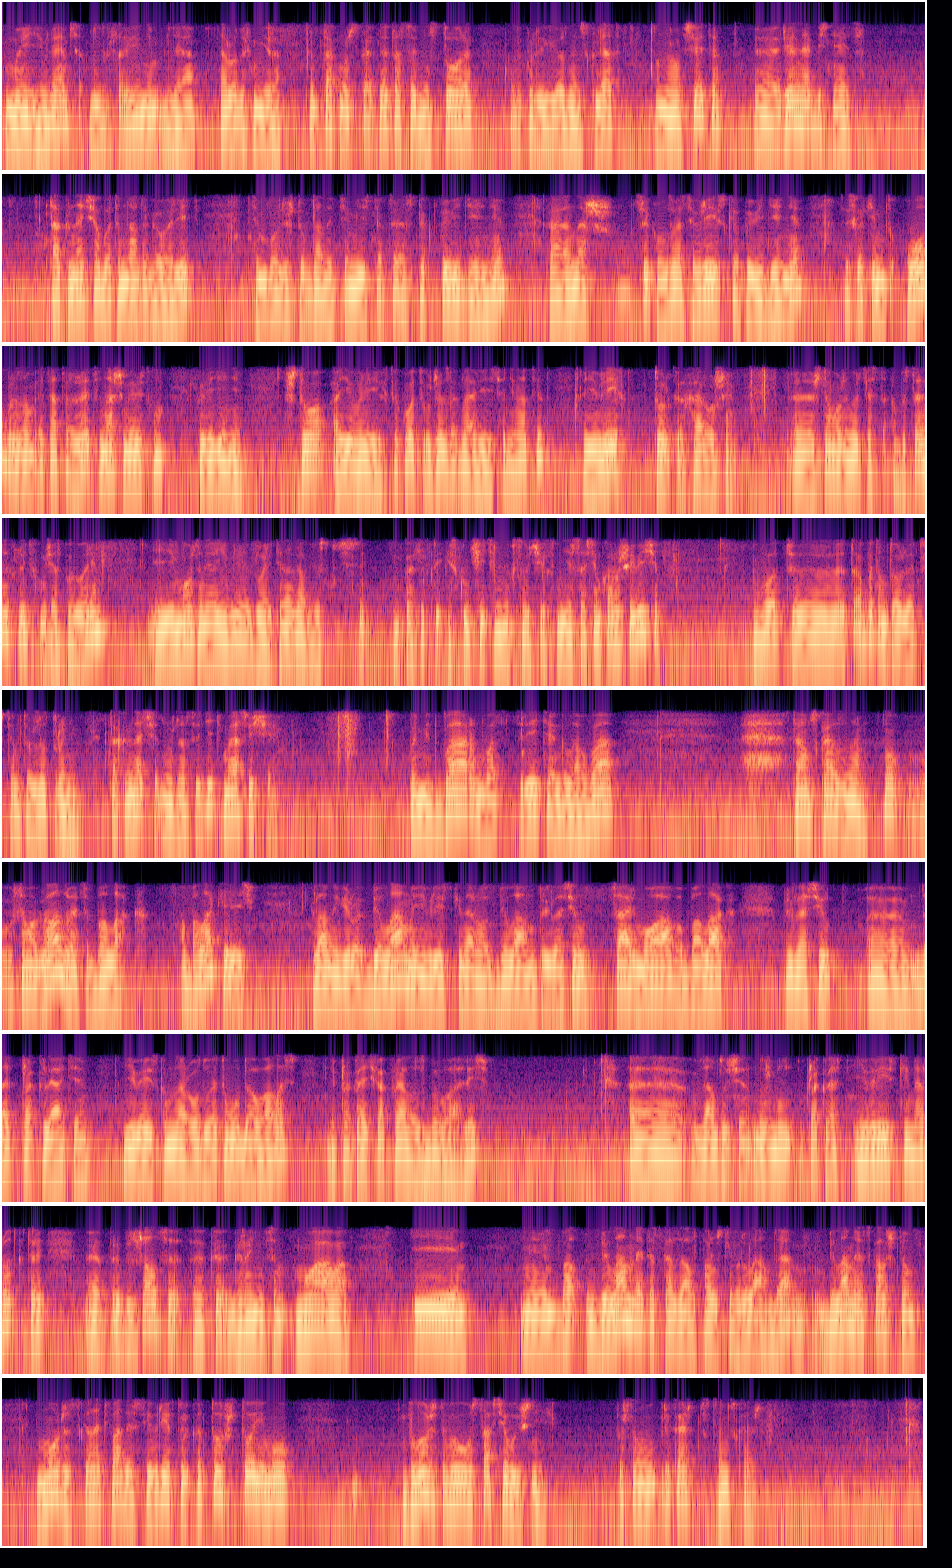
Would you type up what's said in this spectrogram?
мы являемся благословением для народов мира. Ну, так можно сказать, но это особенность Торы, такой религиозный взгляд, но все это э, реально объясняется. Так иначе об этом надо говорить, тем более, что в данной теме есть некоторый аспект поведения. А наш цикл называется «Еврейское поведение», то есть каким-то образом это отражается в нашем еврейском поведении. Что о евреях? Так вот, уже в заглавии есть один ответ. О евреях только хорошее. Э, что можно говорить об остальных людях, мы сейчас поговорим. И можно ли о евреях говорить иногда в, каких-то исключительных случаях не совсем хорошие вещи? Вот э, это, об этом тоже, эту тему тоже затронем. Так или иначе, нужно осветить, мы освещаем. Бамидбар, 23 глава, там сказано, ну, сама глава называется Балак. О Балаке речь. Главный герой Билам и еврейский народ. Билам пригласил царь Муава, Балак, пригласил э, дать проклятие еврейскому народу. Этому удавалось и проклятия, как правило, сбывались. Э, в данном случае нужно было проклясть еврейский народ, который э, приближался э, к границам Муава. И Билам на это сказал, по-русски Варлам, да, Билам на это сказал, что может сказать в адрес евреев только то, что ему вложит в его уста Всевышний. То, что он ему прикажет, то, что он скажет.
